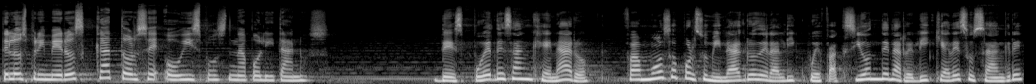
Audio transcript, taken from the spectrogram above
de los primeros 14 obispos napolitanos. Después de San Genaro, famoso por su milagro de la licuefacción de la reliquia de su sangre,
